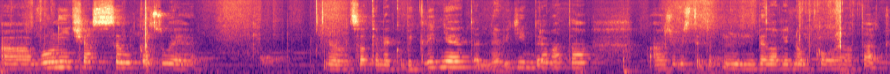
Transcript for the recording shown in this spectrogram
A volný čas se ukazuje no, celkem jakoby klidně, ten nevidím dramata, a že byste byla v jednom kole a tak.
